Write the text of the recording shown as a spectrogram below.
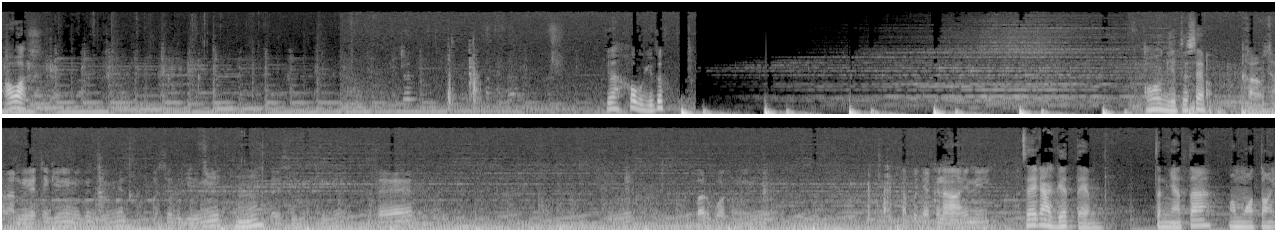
Awas. Ya, kok begitu? Oh, gitu, Sep. Kalau cara miripnya gini nih, kan gini. Masih begini, Hmm. dari sini ke sini, set. Baru potong ini. Takutnya kena ini. Saya kaget, Tem. Ternyata memotong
